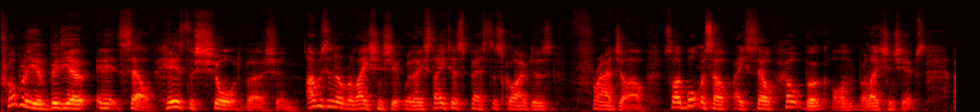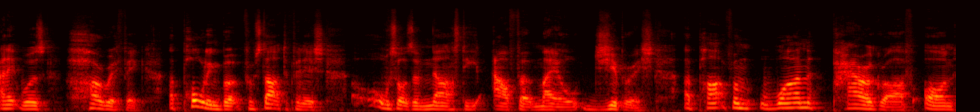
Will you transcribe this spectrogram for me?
Probably a video in itself. Here's the short version. I was in a relationship with a status best described as fragile. So I bought myself a self-help book on relationships and it was horrific. Appalling book from start to finish all sorts of nasty alpha male gibberish, apart from one paragraph on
